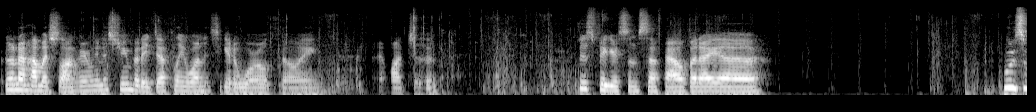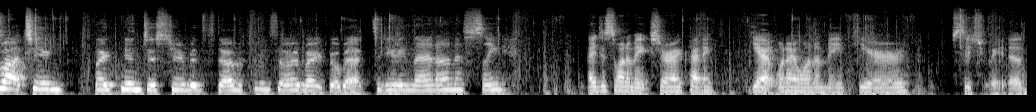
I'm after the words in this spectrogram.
I don't know how much longer I'm going to stream, but I definitely wanted to get a world going. I want to just figure some stuff out, but I, uh, was watching like ninja stream and stuff, so I might go back to doing that, honestly. I just want to make sure I kind of get what I want to make here situated.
